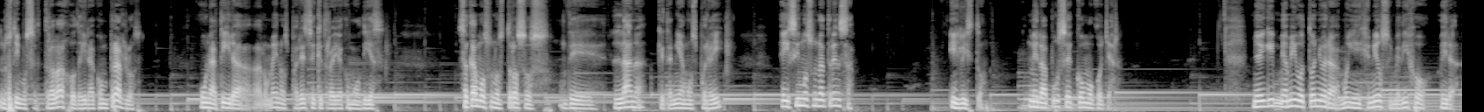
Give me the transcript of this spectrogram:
Nos dimos el trabajo de ir a comprarlos. Una tira, a lo menos, parece que traía como 10. Sacamos unos trozos de lana que teníamos por ahí e hicimos una trenza. Y listo, me la puse como collar. Mi, mi amigo Toño era muy ingenioso y me dijo, mira,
